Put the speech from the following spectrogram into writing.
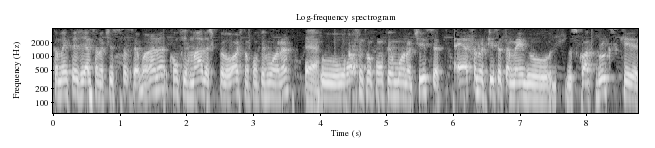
também teve essa notícia essa semana, confirmada, acho que pelo Washington confirmou, né? É. O Washington confirmou a notícia. Essa notícia também do, do Scott Brooks, que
